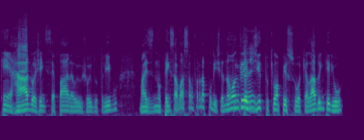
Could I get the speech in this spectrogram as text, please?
Quem é errado, a gente separa o joio do trigo, mas não tem salvação fora da política. Não, não acredito tem. que uma pessoa que é lá do interior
